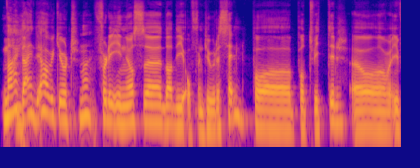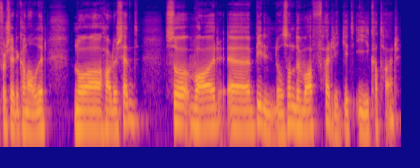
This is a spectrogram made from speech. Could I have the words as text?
Nei. Nei, det har vi ikke gjort. Nei. Fordi Inios, eh, da de offentliggjorde selv på, på Twitter og i forskjellige kanaler, nå har det skjedd, så var eh, bildet og sånn, det var farget i Qatar.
